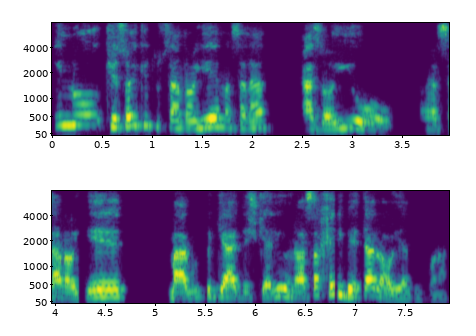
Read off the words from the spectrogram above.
این رو کسایی که تو صنایع مثلا غذایی و صنایع مربوط به گردشگری و اینا اصلا خیلی بهتر رعایت می‌کنن.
